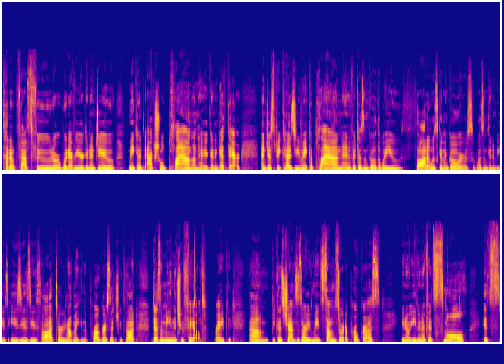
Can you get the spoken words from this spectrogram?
cut out fast food or whatever you're going to do, make an actual plan on how you're going to get there. And just because you make a plan and if it doesn't go the way you thought it was going to go or it wasn't going to be as easy as you thought or you're not making the progress that you thought, doesn't mean that you failed, right? Um, because chances are you made some sort of progress. You know, even if it's small, it's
